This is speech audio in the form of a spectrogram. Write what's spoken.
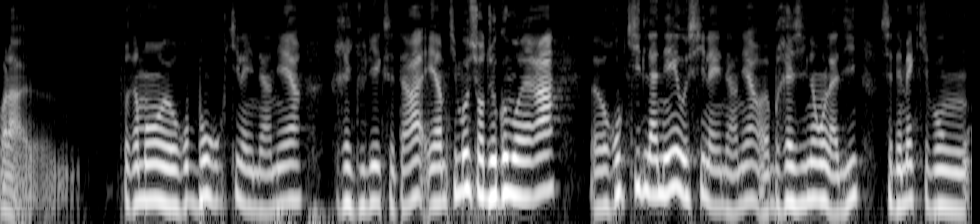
Voilà, vraiment bon rookie l'année dernière, régulier, etc. Et un petit mot sur Diogo Moreira, rookie de l'année aussi l'année dernière, euh, brésilien, on l'a dit. C'est des mecs qui vont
